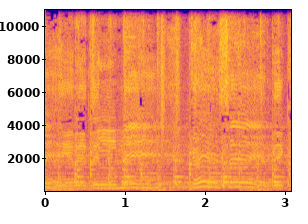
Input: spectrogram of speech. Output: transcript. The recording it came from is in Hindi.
मेरे दिल में कैसे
